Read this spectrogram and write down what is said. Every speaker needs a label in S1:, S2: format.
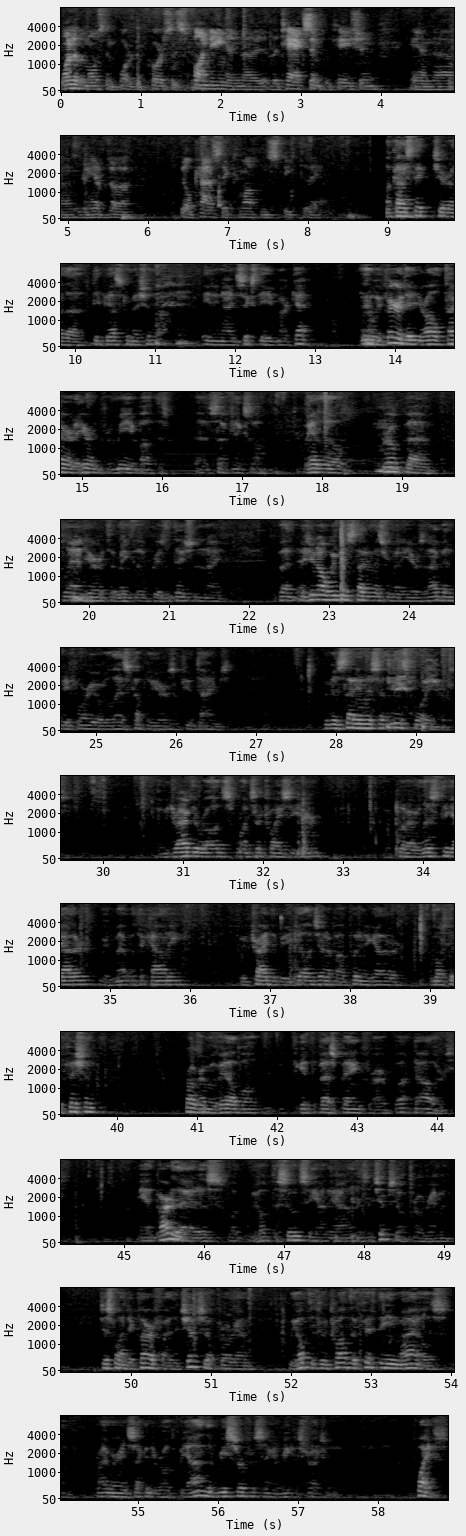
S1: one of the most important, of course, is funding and uh, the tax implication. And uh, we're gonna have uh, Bill Costick come up and speak to that.
S2: Bill Costick, Chair of the DPS Commission, eighty-nine sixty-eight Marquette. And we figured that you're all tired of hearing from me about this subject, so we had a little group planned here to make the presentation tonight. But as you know, we've been studying this for many years, and I've been before you over the last couple of years a few times. We've been studying this at least four years. We drive the roads once or twice a year. We put our list together, we've met with the county, We've tried to be diligent about putting together the most efficient program available to get the best bang for our dollars. And part of that is what we hope to soon see on the island is a chip seal program. And Just wanted to clarify, the chip seal program, we hope to do twelve to fifteen miles of primary and secondary roads beyond the resurfacing and reconstruction. Twice,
